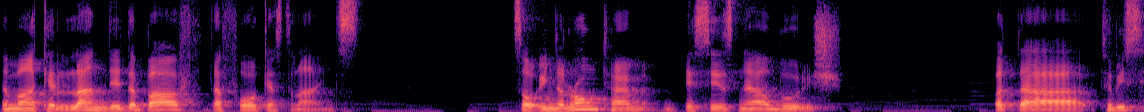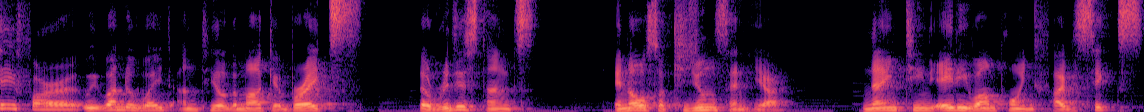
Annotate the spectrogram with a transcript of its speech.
the market landed above the forecast lines. So in the long term, this is now bullish. But uh, to be safer, we want to wait until the market breaks the resistance and also Kijun Sen here, 1981.56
